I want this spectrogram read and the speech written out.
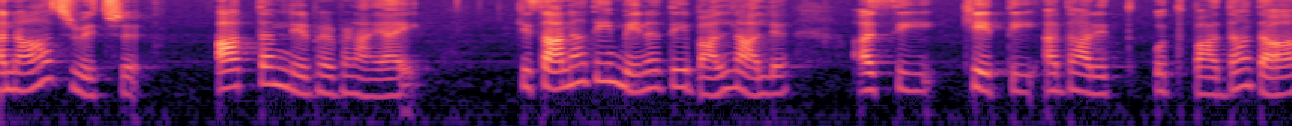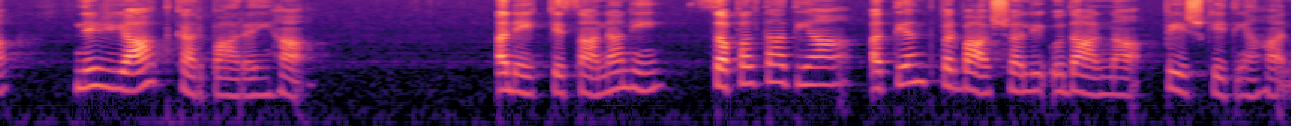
ਅਨਾਜ ਵਿੱਚ ਆਤਮ ਨਿਰਭਰ ਬਣਾਇਆ ਹੈ ਕਿਸਾਨਾਂ ਦੀ ਮਿਹਨਤ ਦੇ ਬਲ ਨਾਲ ਅਸੀਂ ਖੇਤੀ ਆਧਾਰਿਤ ਉਤਪਾਦਾਂ ਦਾ ਨਿਰਯਾਤ ਕਰ ਪਾ ਰਹੇ ਹਾਂ। ਅਨੇਕ ਕਿਸਾਨਾਂ ਨੇ ਸਫਲਤਾ ਦੀਆਂ ਅਤਿਅੰਤ ਪ੍ਰਭਾਵਸ਼ਾਲੀ ਉਦਾਹਰਨਾਂ ਪੇਸ਼ ਕੀਤੀਆਂ ਹਨ।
